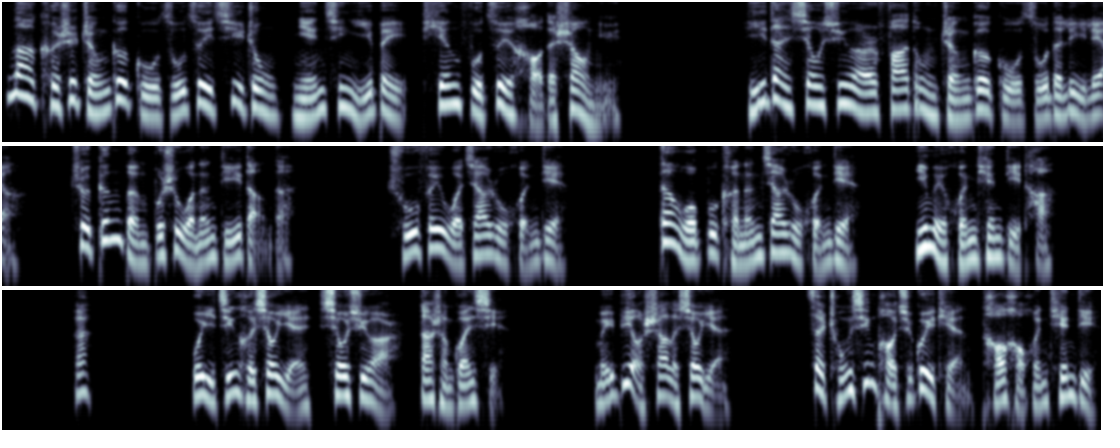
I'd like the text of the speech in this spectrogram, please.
那可是整个古族最器重年轻一辈、天赋最好的少女。一旦萧薰儿发动整个古族的力量，这根本不是我能抵挡的。除非我加入魂殿。但我不可能加入魂殿，因为魂天帝他。哎，我已经和萧炎、萧薰儿搭上关系，没必要杀了萧炎，再重新跑去跪舔讨好魂天帝。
